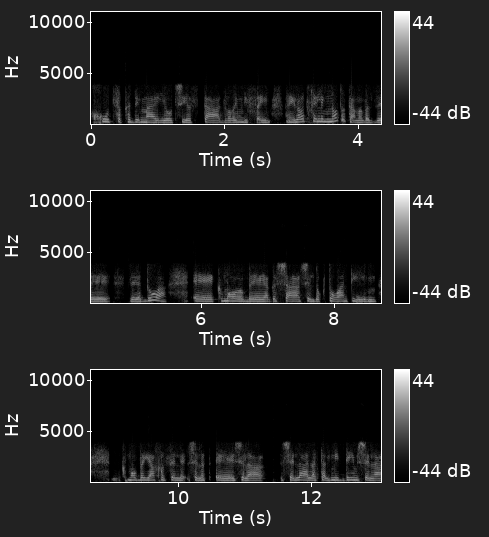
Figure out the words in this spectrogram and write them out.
חוץ אקדמאיות שהיא עשתה, דברים נפלאים. אני לא אתחיל למנות אותם, אבל זה, זה ידוע. אה, כמו בהגשה של דוקטורנטים, כמו ביחס של, של, של, שלה לתלמידים שלה.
